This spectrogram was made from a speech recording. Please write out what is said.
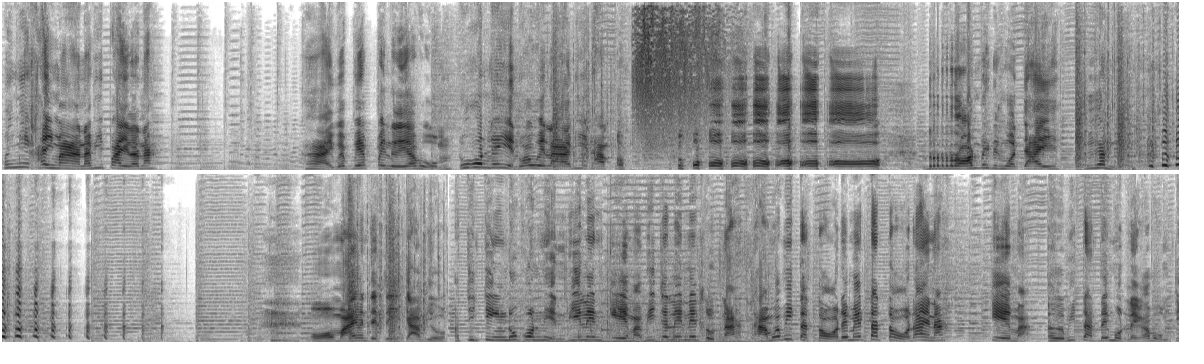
ไม่มีใครมานะพี่ไปแล้วนะ หายแวบๆไปเลยครับผม ทุกคนจะเห็นว่าเวลาพี่ทำโอ้โหร้อนไปถึงหัวใจเพื่อนโอ้ไม้มันจะตีจับอยู่จริง ๆ ทุกคนเห็นพี่เล่นเกมอะพี่จะเล่นได้สุดนะ ถามว่าพี่ตัดต่อได้ไหมตัดต่อได้นะ เกมอะเออพี่ตัดได้หมดเลยครับผมจ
